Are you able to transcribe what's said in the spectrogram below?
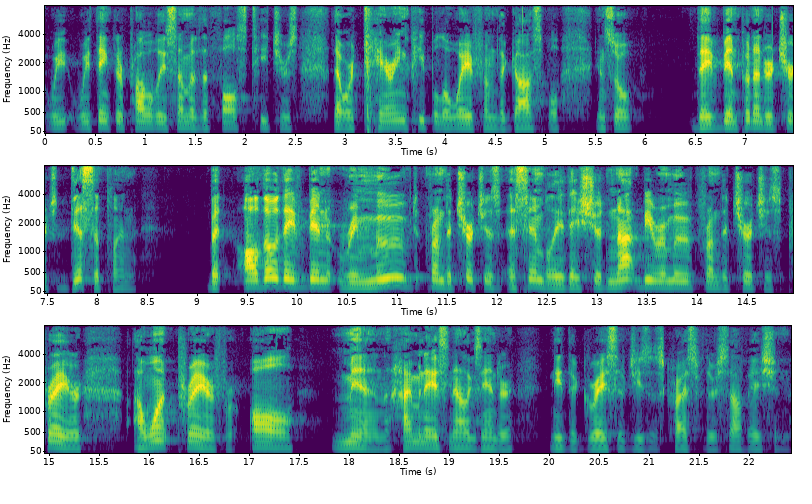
we, we think they're probably some of the false teachers that were tearing people away from the gospel. And so they've been put under church discipline. But although they've been removed from the church's assembly, they should not be removed from the church's prayer. I want prayer for all men. Hymenaeus and Alexander need the grace of Jesus Christ for their salvation.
